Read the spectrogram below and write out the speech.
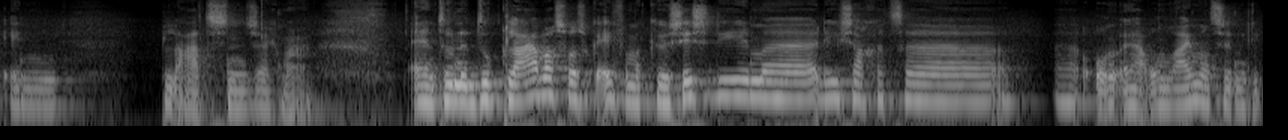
in plaatsen, zeg maar. En toen het doek klaar was, was ook een van mijn cursisten die, me, die zag het on, ja, online, want ze die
